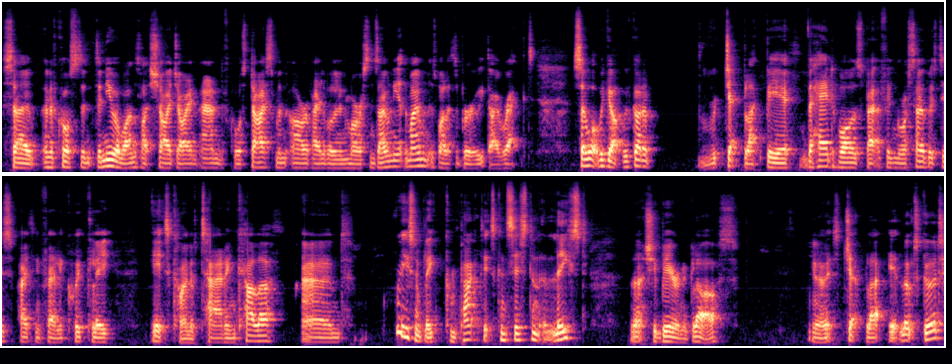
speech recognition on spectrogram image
So, and of course the, the, newer ones like Shy Giant and of course Diceman are available in Morrison's only at the moment as well as the Brewery Direct. So what we got? We've got a jet black beer. The head was about a finger or so but it's dissipating fairly quickly. It's kind of tan in colour and reasonably compact. It's consistent at least. That's your beer in a glass. You know, it's jet black. It looks good.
